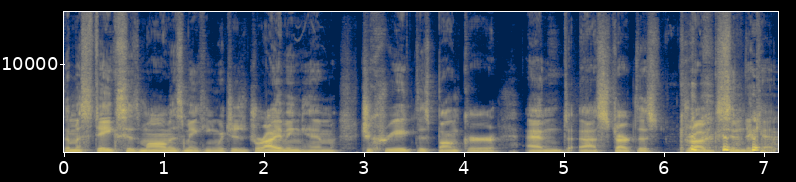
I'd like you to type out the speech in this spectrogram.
the mistakes his mom is making, which is driving him to create this bunker and uh, start this drug syndicate.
